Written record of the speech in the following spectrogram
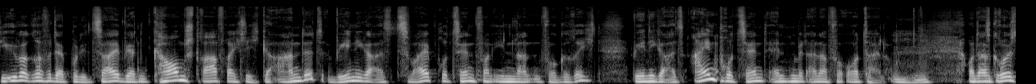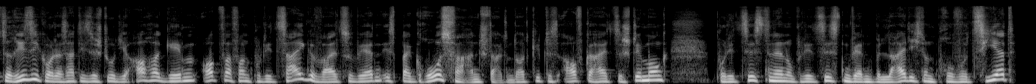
die Übergriffe der Polizei werden kaum strafrechtlich geahndet. Weniger als zwei Prozent von ihnen landen vor Gericht. Weniger als ein Prozent enden mit einer Verurteilung. Mhm. Und das größte Risiko, das hat diese Studie auch ergeben, Opfer von Polizeigewalt zu werden, ist bei Großveranstaltungen. Dort gibt es aufgeheizte Stimmung. Polizistinnen und Polizisten werden beleidigt und provoziert.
